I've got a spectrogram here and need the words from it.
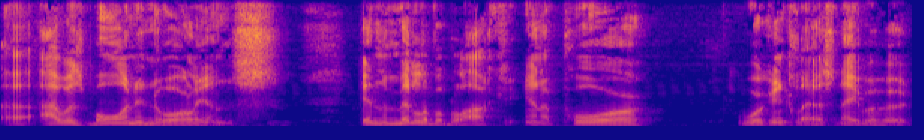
Uh, I was born in New Orleans, in the middle of a block in a poor, working class neighborhood,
